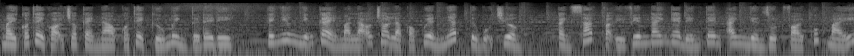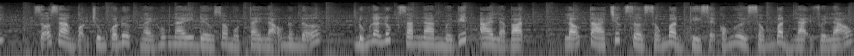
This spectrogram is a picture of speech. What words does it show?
Mày có thể gọi cho kẻ nào có thể cứu mình tới đây đi. Thế nhưng những kẻ mà lão cho là có quyền nhất từ bộ trưởng, cảnh sát và ủy viên nay nghe đến tên anh liền rụt vòi cúp máy, rõ ràng bọn chúng có được ngày hôm nay đều do một tay lão nâng đỡ. Đúng là lúc gian nan mới biết ai là bạn, lão ta trước giờ sống bẩn thì sẽ có người sống bẩn lại với lão.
